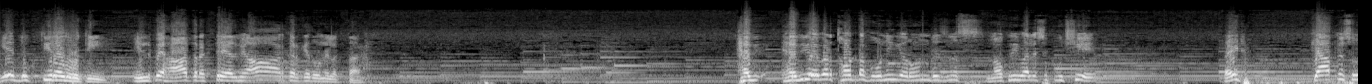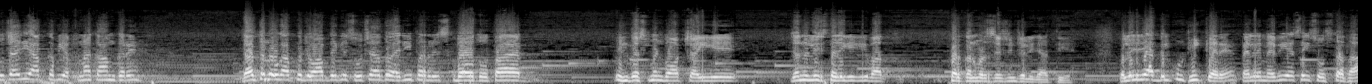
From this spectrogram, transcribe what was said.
ये दुखती रग होती हैं। इन पे हाथ रखते आदमी आ करके रोने लगता है। Have you ever thought of owning your own business नौकरी वाले से पूछिए। राइट क्या आपने सोचा जी आप कभी अपना काम करें? ज़्यादातर लोग आपको जवाब देके सोचा तो है पर रिस्क बहुत होता है इन्वेस्टमेंट बहुत चाहिए। जनरली इस तरीके की बात पर कन्वर्सेशन चली जाती है। बोले जी, आप बिल्कुल ठीक कह रहे हैं। पहले मैं भी ऐसे ही सोचता था।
